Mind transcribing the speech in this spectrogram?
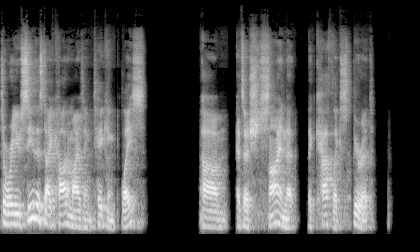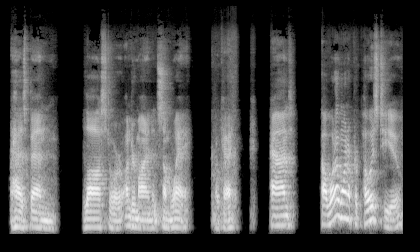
So, where you see this dichotomizing taking place, um, it's a sign that the Catholic spirit has been lost or undermined in some way. Okay. And uh, what I want to propose to you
